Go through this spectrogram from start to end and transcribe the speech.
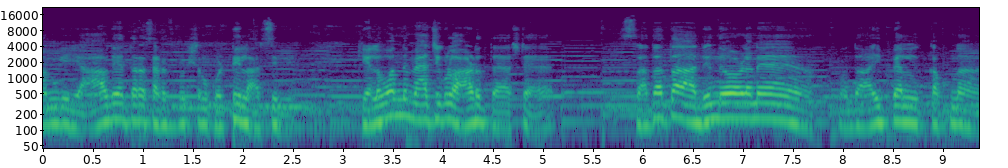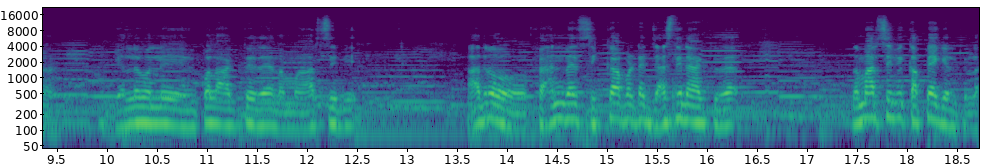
ನಮಗೆ ಯಾವುದೇ ಥರ ಸರ್ಟಿಫಿಕೇಶನ್ ಕೊಟ್ಟಿಲ್ಲ ಆರ್ ಸಿ ಬಿ ಕೆಲವೊಂದು ಮ್ಯಾಚ್ಗಳು ಆಡುತ್ತೆ ಅಷ್ಟೇ. ಸತತ ಹದಿನೇಳನೇ ಒಂದು ಐ ಪಿ ಎಲ್ ಕಪ್ನ ಗೆಲ್ಲುವಲ್ಲಿ ವಿಫಲ ಆಗ್ತಿದೆ ನಮ್ಮ ಆರ್ ಸಿ ಬಿ ಆದರೂ ಫ್ಯಾನ್ ಬೇಸ್ ಸಿಕ್ಕಾಪಟ್ಟೆ ಜಾಸ್ತಿನೇ ಆಗ್ತಿದೆ. ನಮ್ಮ ಆರ್ ಸಿ ಬಿ ಕಪ್ಪೇ ಗೆಲ್ತಿಲ್ಲ?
